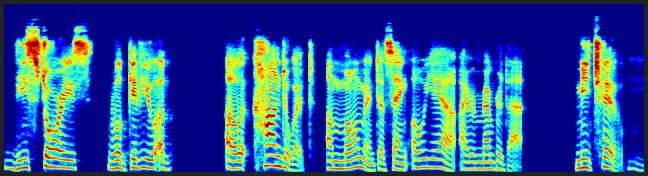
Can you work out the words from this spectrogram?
These stories will give you a a conduit, a moment of saying, "Oh yeah, I remember that. Me too." Hmm.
